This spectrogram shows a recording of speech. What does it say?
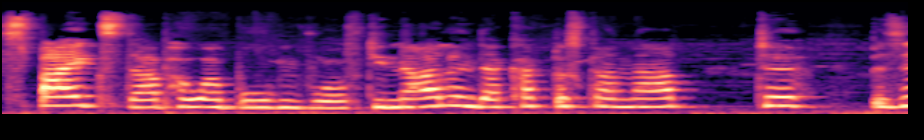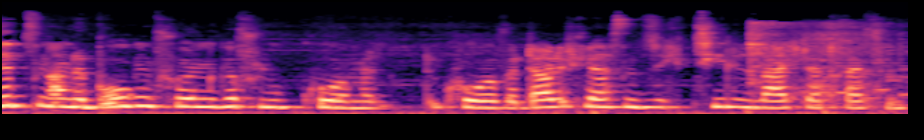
Spike, Star Power, Bogenwurf. Die Nadeln der Kaktusgranate besitzen eine bogenförmige Flugkurve. Dadurch lassen sich Ziele leichter treffen.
